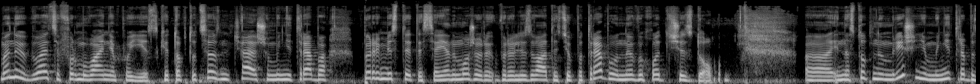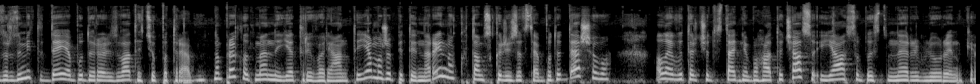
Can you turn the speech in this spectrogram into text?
в мене відбувається формування поїздки. Тобто, це означає, що мені треба переміститися. Я не можу реалізувати цю потребу, не виходячи з дому. Е, і наступним рішенням мені треба зрозуміти, де я буду реалізувати цю потребу. Наприклад, в мене є три варіанти. Я можу піти на ринок, там, скоріш за все, буде дешево, але я витрачу достатньо багато часу, і я особисто не люблю ринки.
